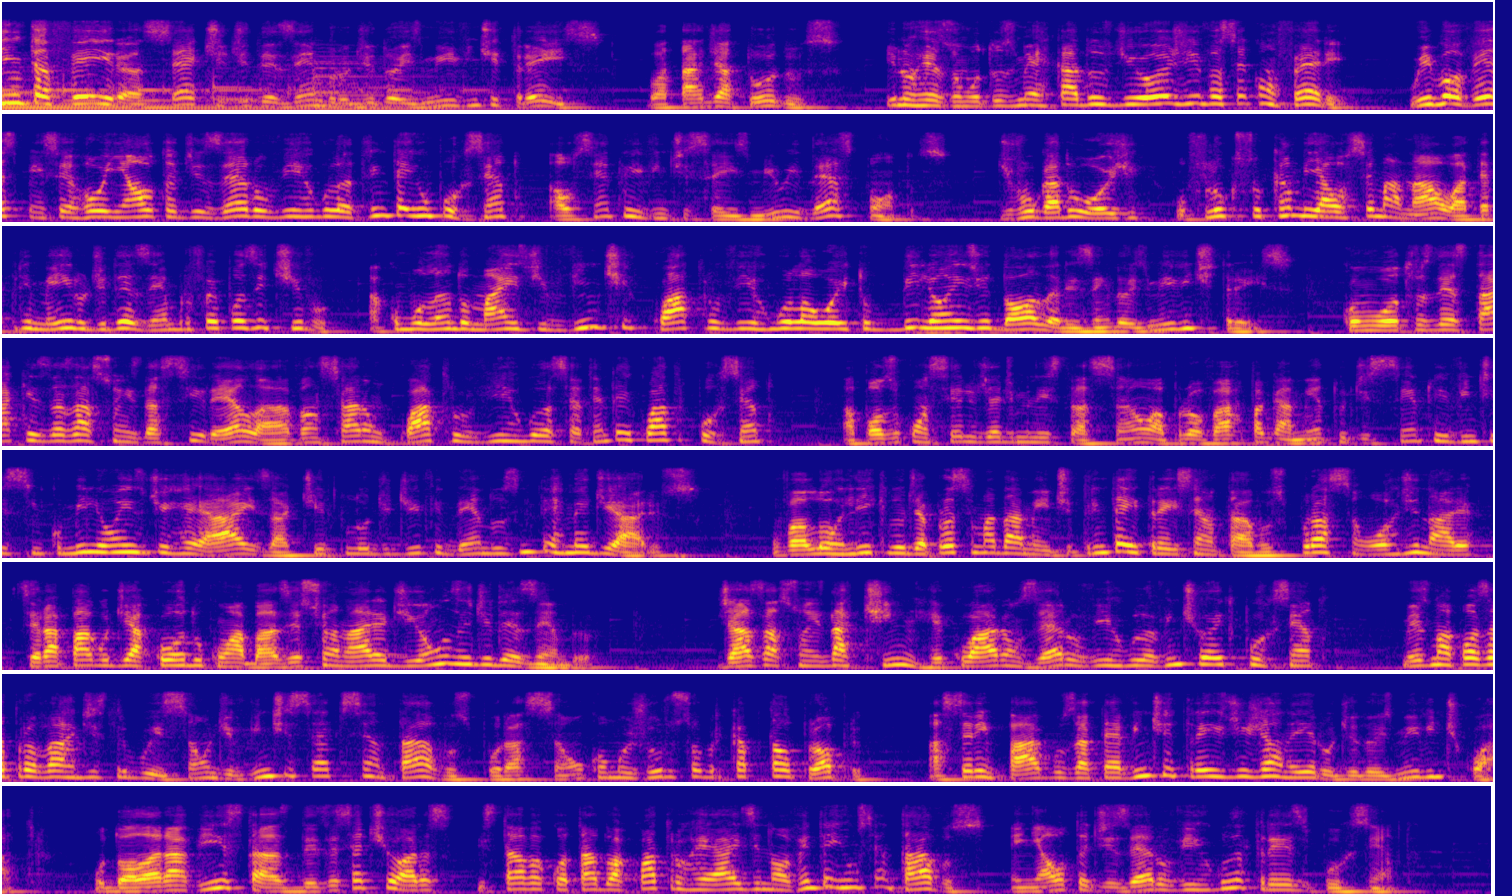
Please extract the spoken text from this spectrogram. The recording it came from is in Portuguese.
Quinta-feira, 7 de dezembro de 2023. Boa tarde a todos. E no resumo dos mercados de hoje você confere. O Ibovespa encerrou em alta de 0,31% aos 126.010 pontos. Divulgado hoje, o fluxo cambial semanal até 1 de dezembro foi positivo, acumulando mais de 24,8 bilhões de dólares em 2023. Como outros destaques, as ações da Cirela avançaram 4,74% após o Conselho de Administração aprovar pagamento de 125 milhões de reais a título de dividendos intermediários. O valor líquido de aproximadamente 33 centavos por ação ordinária será pago de acordo com a base acionária de 11 de dezembro. Já as ações da TIM recuaram 0,28%, mesmo após aprovar distribuição de 27 centavos por ação como juros sobre capital próprio, a serem pagos até 23 de janeiro de 2024. O dólar à vista, às 17 horas, estava cotado a R$ 4,91, em alta de 0,13%.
